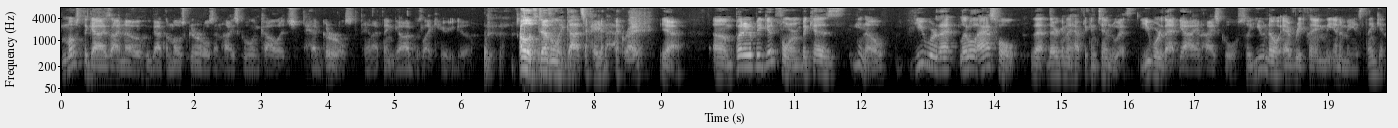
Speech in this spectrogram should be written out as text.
Most of the guys I know who got the most girls in high school and college had girls, and I think God was like, "Here you go." Oh, it's definitely God's payback, right? Yeah, um, but it'll be good for him because you know you were that little asshole that they're going to have to contend with. You were that guy in high school, so you know everything the enemy is thinking.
